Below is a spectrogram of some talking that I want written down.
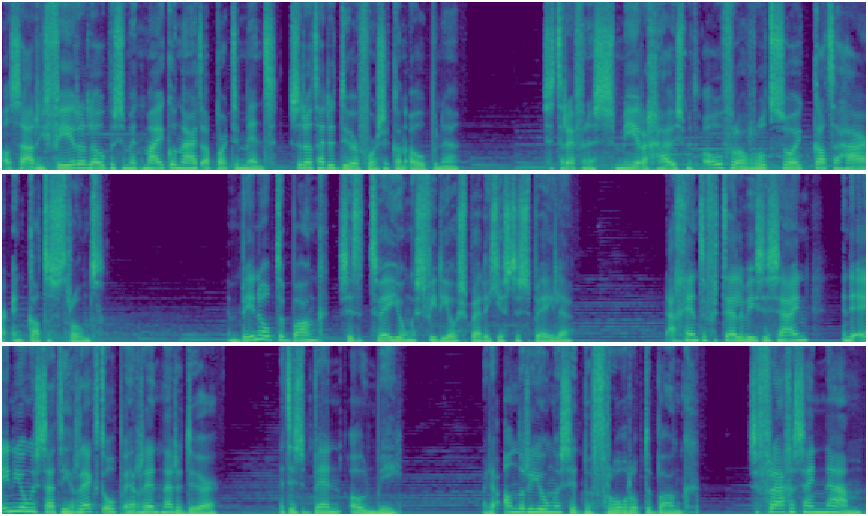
Als ze arriveren, lopen ze met Michael naar het appartement, zodat hij de deur voor ze kan openen. Ze treffen een smerig huis met overal rotzooi, kattenhaar en kattenstront. En binnen op de bank zitten twee jongens videospelletjes te spelen. De agenten vertellen wie ze zijn en de ene jongen staat direct op en rent naar de deur. Het is Ben Ownby. Maar de andere jongen zit bevroren op de bank. Ze vragen zijn naam.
